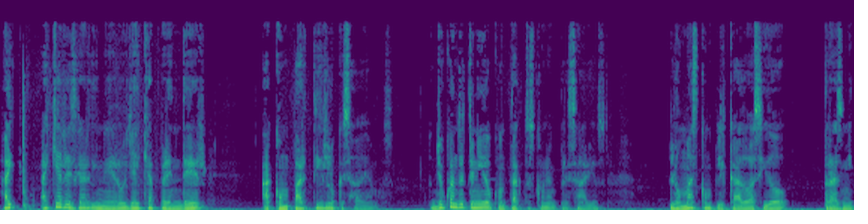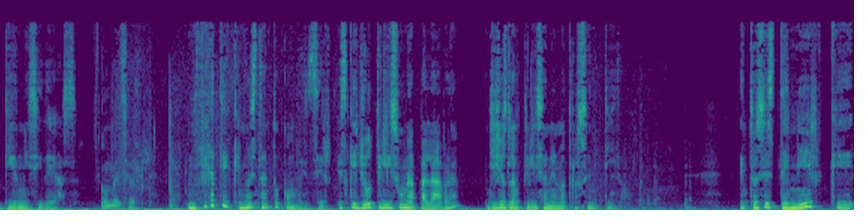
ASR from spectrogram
Hay, hay que arriesgar dinero y hay que aprender a compartir lo que sabemos. Yo cuando he tenido contactos con empresarios, lo más complicado ha sido transmitir mis ideas. Convencerlos. Fíjate que no es tanto convencer, es que yo utilizo una palabra y ellos la utilizan en otro sentido. Entonces, tener que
